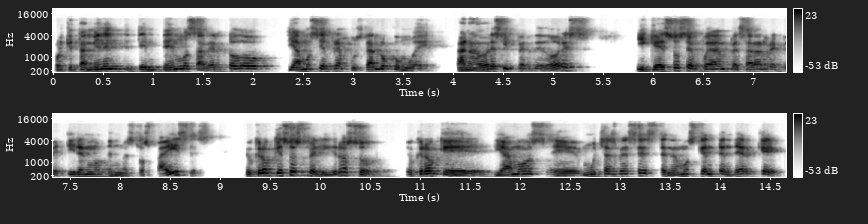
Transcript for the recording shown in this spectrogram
porque también tendemos a ver todo, digamos, siempre a juzgarlo como de ganadores y perdedores, y que eso se pueda empezar a repetir en, nuestros países. Yo creo que eso es peligroso. Yo creo que, digamos, eh, muchas veces tenemos que entender que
